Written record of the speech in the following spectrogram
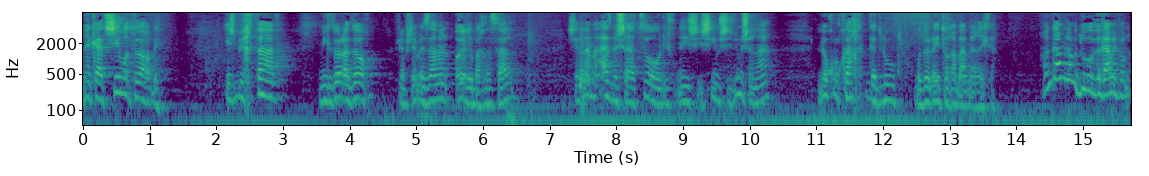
מקדשים אותו הרבה. יש בכתב מגדול הדור, רב שלמה זלמן אוירי בחז"ל, שלמה אז בשעתו, לפני 60-70 שנה, לא כל כך גדלו גדולי תורה באמריקה. גם למדו וגם התפללו.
